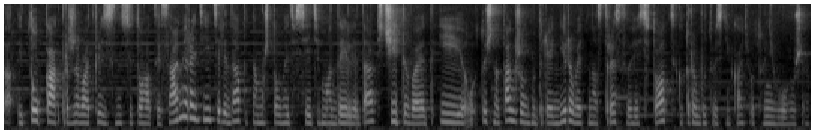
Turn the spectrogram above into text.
а, и то, как проживают кризисные ситуации сами родители, да, потому что он эти, все эти модели да, считывает, и точно так же он будет реагировать на стрессовые ситуации, которые будут возникать вот у него уже.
